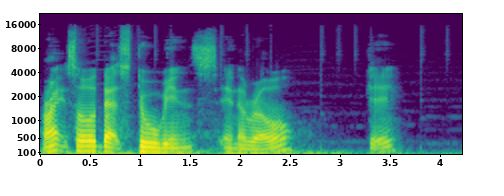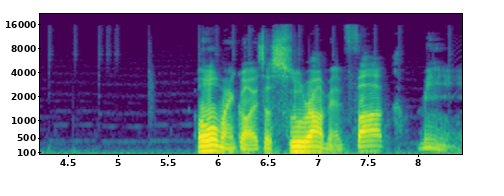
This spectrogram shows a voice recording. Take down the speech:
Alright, so that's two wins in a row. Okay. Oh my god, it's a Sura man. Fuck me.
